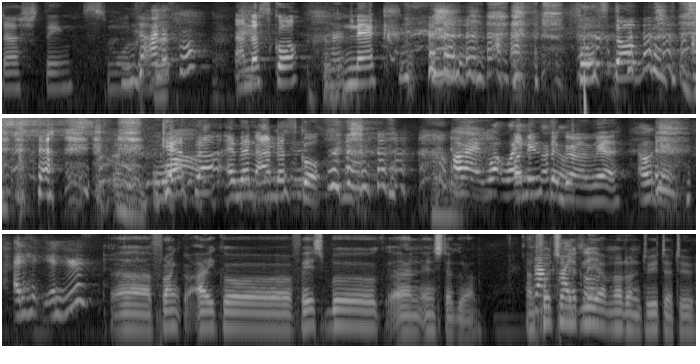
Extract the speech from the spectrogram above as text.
dash thing, small underscore. underscore Uh-huh. neck full stop Kesa and then underscore All right. What, what on are your socials? Instagram. Yeah. Okay. And he- and yours? Uh, Frank Aiko, Facebook and Instagram. Unfortunately, Aiko. I'm not on Twitter too.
